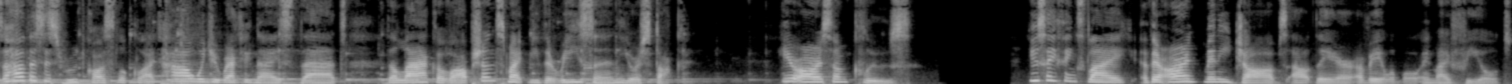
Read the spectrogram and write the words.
So, how does this root cause look like? How would you recognize that the lack of options might be the reason you're stuck? Here are some clues. You say things like, There aren't many jobs out there available in my field.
